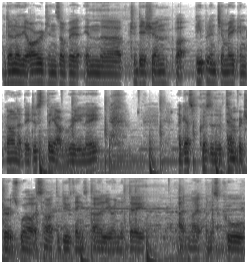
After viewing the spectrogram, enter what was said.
I don't know the origins of it in the tradition, but people in Jamaica and Ghana, they just stay up really late. I guess because of the temperature as well, it's hard to do things earlier in the day. At night when it's cool,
